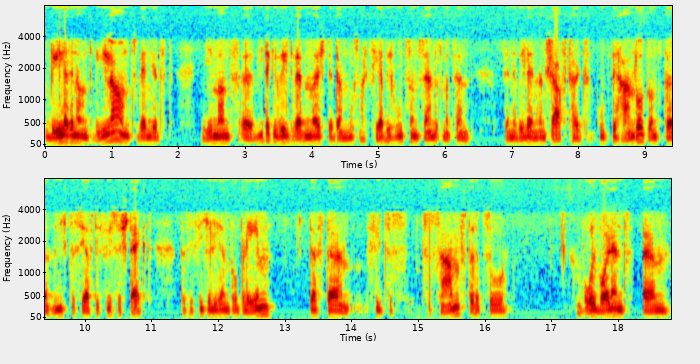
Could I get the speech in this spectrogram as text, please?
Wählerinnen und Wähler und wenn jetzt jemand äh, wiedergewählt werden möchte, dann muss man halt sehr behutsam sein, dass man sein, seine Wählerinnenschaft halt gut behandelt und da nicht zu so sehr auf die Füße steigt. Das ist sicherlich ein Problem, dass da viel zu, zu sanft oder zu wohlwollend ähm,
